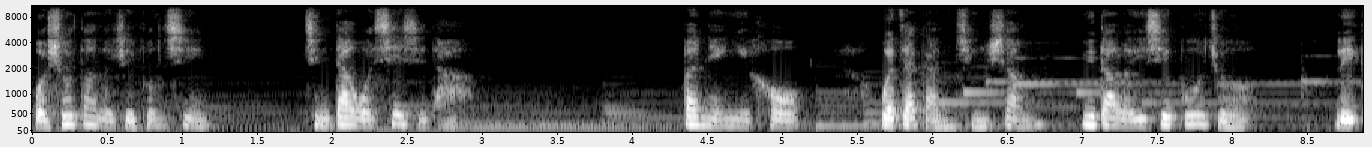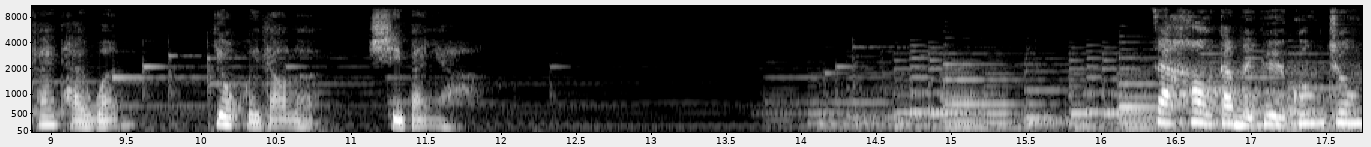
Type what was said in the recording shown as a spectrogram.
我收到了这封信。”请代我谢谢他。半年以后，我在感情上遇到了一些波折，离开台湾，又回到了西班牙。在浩荡的月光中，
